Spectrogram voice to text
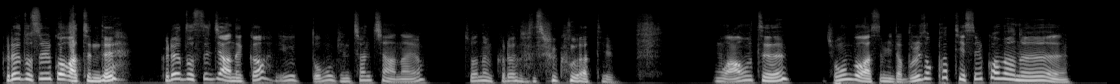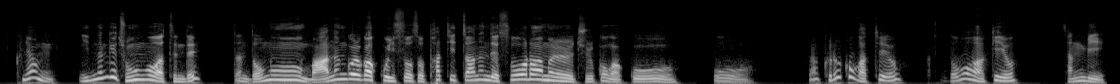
그래도 쓸 것 같은데? 그래도 쓰지 않을까? 이거 너무 괜찮지 않아요? 저는 그래도 쓸 것 같아요. 뭐 아무튼 좋은 것 같습니다. 물속 파티 쓸 거면은 그냥 있는 게 좋은 것 같은데? 일단 너무 많은 걸 갖고 있어서 파티 짜는데 수월함을 줄 것 같고 오 그냥 그럴 것 같아요 넘어갈게요 장비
